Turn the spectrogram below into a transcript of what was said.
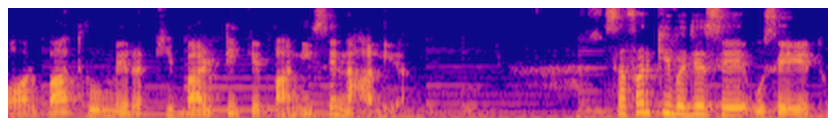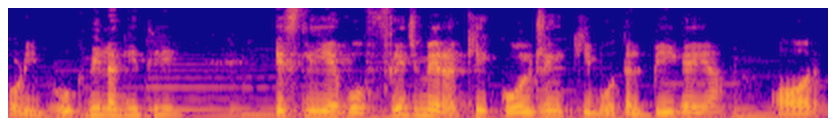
और बाथरूम में रखी बाल्टी के पानी से नहा लिया। सफ़र की वजह से उसे थोड़ी भूख भी लगी थी, इसलिए वो फ्रिज में रखी कोल्ड ड्रिंक की बोतल पी गया और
